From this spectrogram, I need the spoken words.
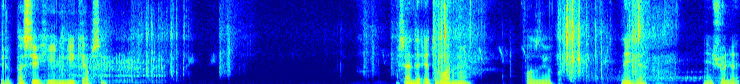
Şöyle pasif healing ilk yapsın. Sende et var mı? Fazla yok. Neyse. Yani şöyle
